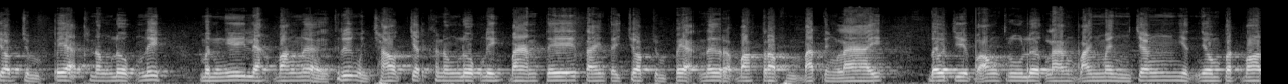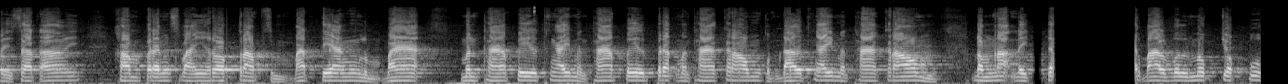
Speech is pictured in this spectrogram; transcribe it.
ជាប់ចម្ពាក់ក្នុងលោកនេះមិនងាយលះបង់នៅគ្រឿងបញ្ឆោតចិត្តក្នុងលោកនេះបានទេតែងតែជាប់ចម្ពាក់នៅរបស់ទ្រព្យសម្បត្តិទាំងឡាយ ដូចជាព្រះអង្គគ្រូលើកឡើងបាញ់មិញអញ្ចឹងញាតិញោមពុទ្ធបរិស័ទអើយខំប្រឹងស្វែងរកទ្រព្យសម្បត្តិទាំងលំបាកមិនថាពេលថ្ងៃមិនថាពេលព្រឹកមិនថាក្រោមកម្ដៅថ្ងៃមិនថាក្រោមដំណក់នៃទឹកក្បាលវិលមុខចុកពោះ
